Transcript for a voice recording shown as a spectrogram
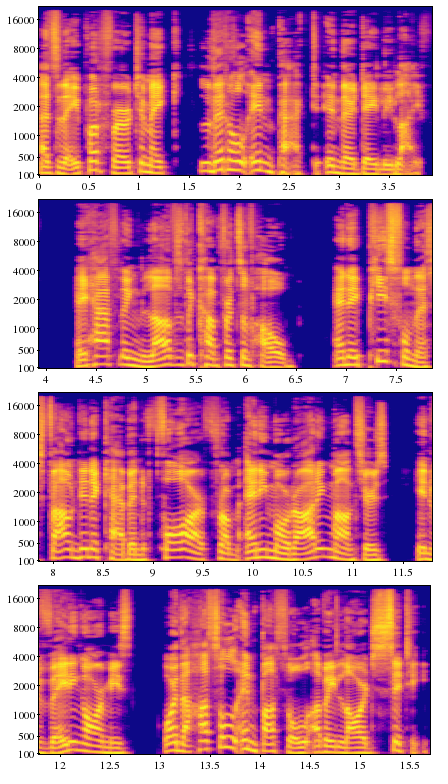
as they prefer to make little impact in their daily life. A halfling loves the comforts of home and a peacefulness found in a cabin far from any marauding monsters, invading armies, or the hustle and bustle of a large city.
